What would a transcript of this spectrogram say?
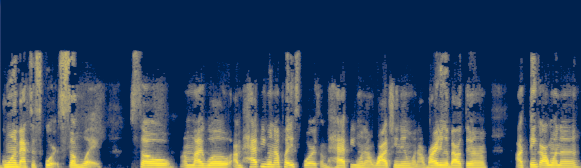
going back to sports some way. So I'm like, well, I'm happy when I play sports. I'm happy when I'm watching them, when I'm writing about them. I think I want to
